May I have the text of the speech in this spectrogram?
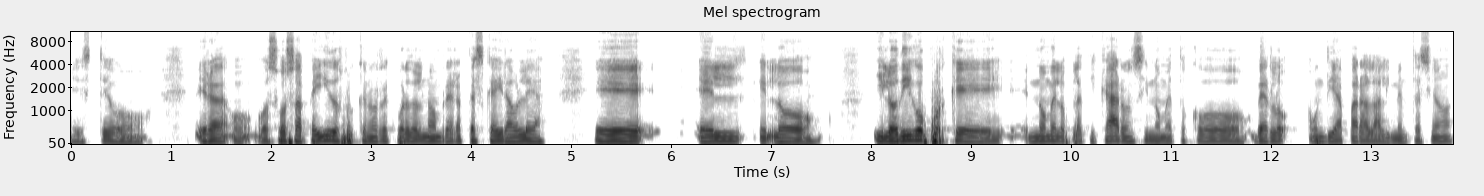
este, o era, o, sus apellidos, porque no recuerdo el nombre, era Pesqueira Olea. Eh, él eh, lo y lo digo porque no me lo platicaron, sino me tocó verlo un día para la alimentación.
